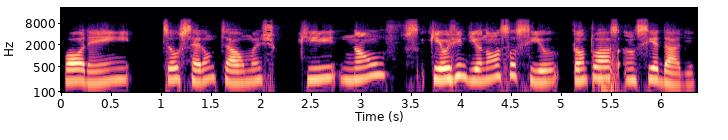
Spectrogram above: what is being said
porém trouxeram traumas que não que hoje em dia eu não associo tanto à ansiedade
